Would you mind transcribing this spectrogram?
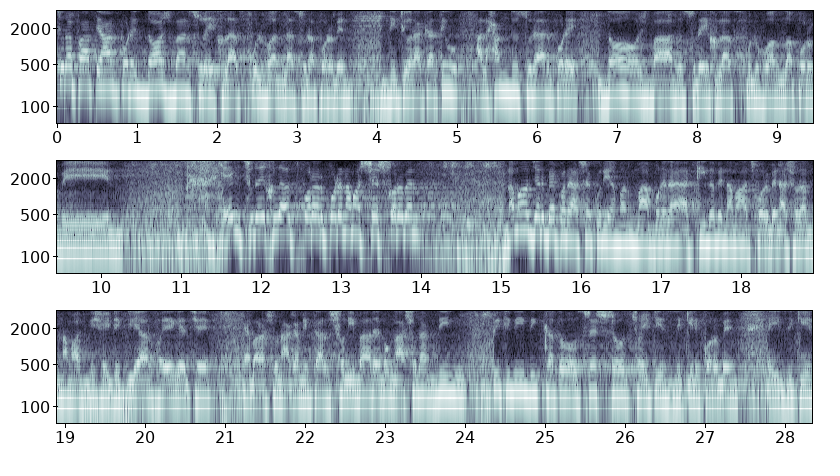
সুরা আর পরে দশ বার সুরা ইখলাস কুলহু আল্লাহ সুরা পড়বেন। দ্বিতীয় রাকাতেও আলহামদু সুরার পরে দশ বার সুরে কুলহু আল্লাহ পড়বেন। এই সুরে ইখলাস পড়ার পরে নামাজ শেষ করবেন। নামাজের ব্যাপারে আশা করি আমার মা বোনেরা কীভাবে নামাজ পড়বেন আসরার নামাজ বিষয়টি ক্লিয়ার হয়ে গেছে। এবার আসুন আগামীকাল শনিবার এবং আসরার দিন পৃথিবী বিখ্যাত শ্রেষ্ঠ ছয়টি জিকির করবেন। এই জিকির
